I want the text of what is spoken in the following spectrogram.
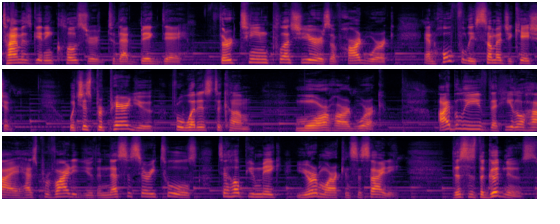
Time is getting closer to that big day. 13 plus years of hard work and hopefully some education, which has prepared you for what is to come, more hard work. I believe that Hilo High has provided you the necessary tools to help you make your mark in society. This is the good news.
